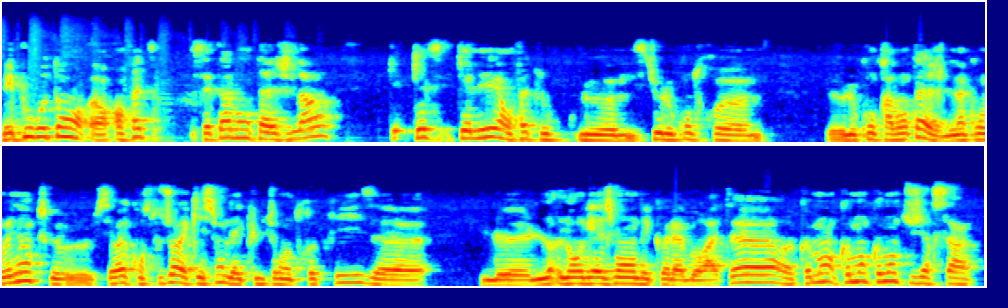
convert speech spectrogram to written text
Mais pour autant, en fait, cet avantage-là, quel, est en fait le, si tu veux, le contre le contre-avantage, l'inconvénient, parce que c'est vrai qu'on se pose toujours la question de la culture d'entreprise, euh, l'engagement des collaborateurs. Comment comment comment tu gères ça?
